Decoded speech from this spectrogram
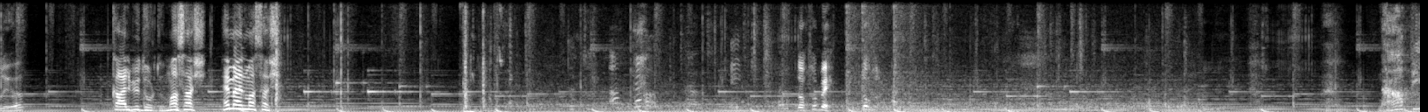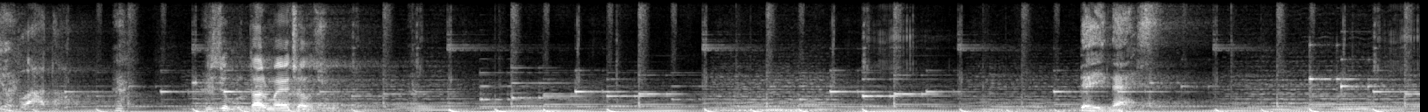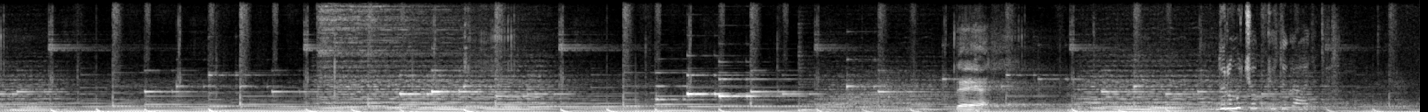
oluyor? Kalbi durdu. Masaj. Hemen masaj. Doktor bey, doktor. Ne yapıyor bu adam? Bizi kurtarmaya çalışıyor. Değmez. Değer. Durumu çok kötü galiba.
